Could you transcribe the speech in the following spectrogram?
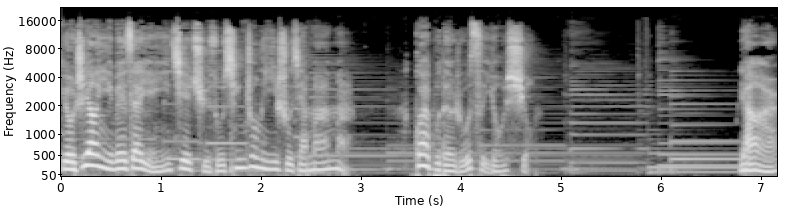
有这样一位在演艺界举足轻重的艺术家妈妈，怪不得如此优秀。然而，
